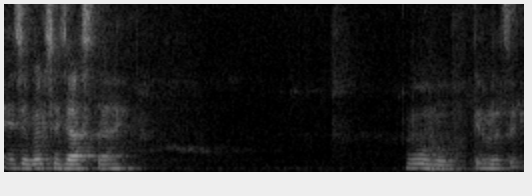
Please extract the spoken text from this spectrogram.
याच्यापेक्षा जास्त आहे. हो हो तेवढंच आहे.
